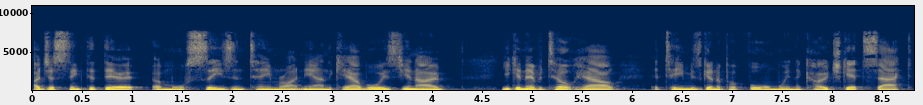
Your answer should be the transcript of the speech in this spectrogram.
I just think that they're a more seasoned team right now. And the Cowboys, you know, you can never tell how a team is going to perform when the coach gets sacked.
